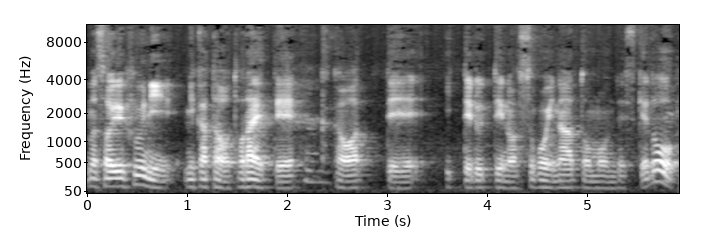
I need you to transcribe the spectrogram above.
まあ、そういうふうに見方を捉えて関わっていってるっていうのはすごいなと思うんですけど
